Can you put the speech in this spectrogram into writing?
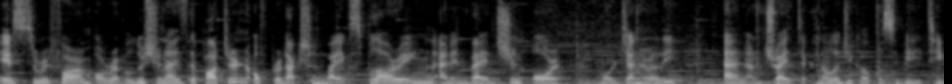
is to reform or revolutionize the pattern of production by exploring an invention or, more generally, an untried technological possibility.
